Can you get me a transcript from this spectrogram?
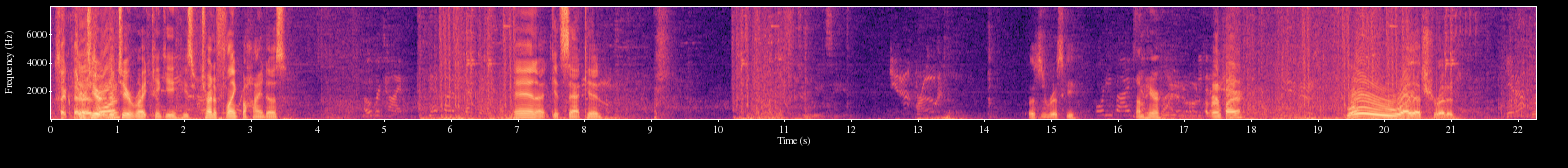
Looks like there they're, is to your, one. they're to your right, Kinky. He's trying to flank behind us. Overtime. Get that objective. And I get sat, kid. This is risky. I'm here. I burn fire. Whoa, I got shredded. Get up, bro.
